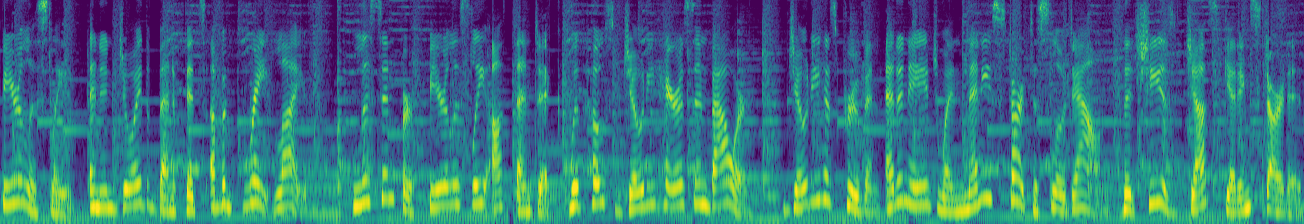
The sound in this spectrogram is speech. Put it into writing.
fearlessly, and enjoy the benefits of a great life. Listen for Fearlessly Authentic with host Jody Harrison Bauer. Jody has proven at an age when many start to slow down that she is just getting started.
